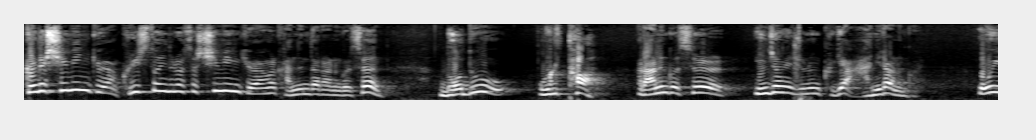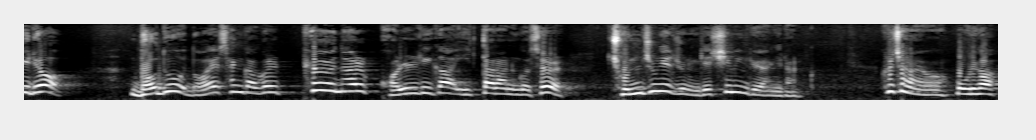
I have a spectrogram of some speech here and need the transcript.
그런데 시민 교양, 그리스도인으로서 시민 교양을 갖는다라는 것은 너도 옳다라는 것을 인정해 주는 그게 아니라는 거예요. 오히려 너도 너의 생각을 표현할 권리가 있다라는 것을 존중해 주는 게 시민 교양이라는 거. 그렇잖아요. 뭐 우리가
